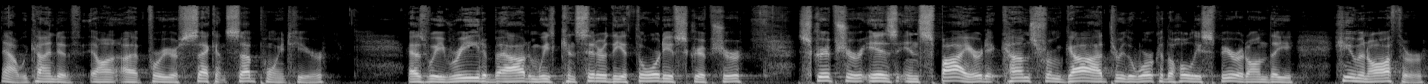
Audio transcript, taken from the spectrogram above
Now, we kind of, uh, for your second subpoint here, as we read about and we consider the authority of Scripture, Scripture is inspired. It comes from God through the work of the Holy Spirit on the human author.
